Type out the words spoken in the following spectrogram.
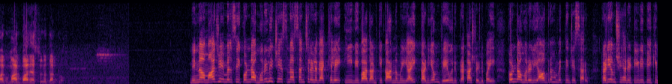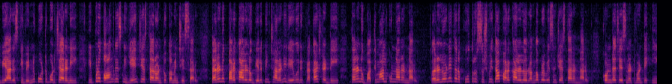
మాకు మాకు బాధేస్తున్నది దాంట్లో. నిన్న మాజీ ఎమ్మెల్సీ కొండ మురళి చేసిన సంచలన వ్యాఖ్యలే ఈ వివాదానికి కారణమయ్యాయి. కడియం రేవూరి ప్రకాష్ రెడ్డిపై కొండా మురళి ఆగ్రహం వ్యక్తం చేశారు. కడియం శ్రీహరి టీడీపీకి బీఆర్ఎస్కి వెన్నుపోటు పొడిచారని ఇప్పుడు కాంగ్రెస్ని ఏం చేస్తారో అంటూ కమెంట్ చేశారు. తనను పరకాలలో గెలిపించాలని రేవూరి ప్రకాష్ రెడ్డి తనను బతిమాలుకున్నారన్నారు. త్వరలోనే తన కూతురు సుష్మిత పరకాలలో రంగప్రవేశం చేస్తారన్నారు. కొండ చేసినటువంటి ఈ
